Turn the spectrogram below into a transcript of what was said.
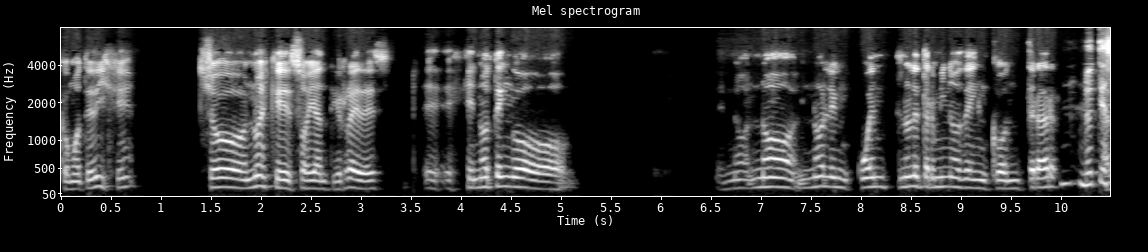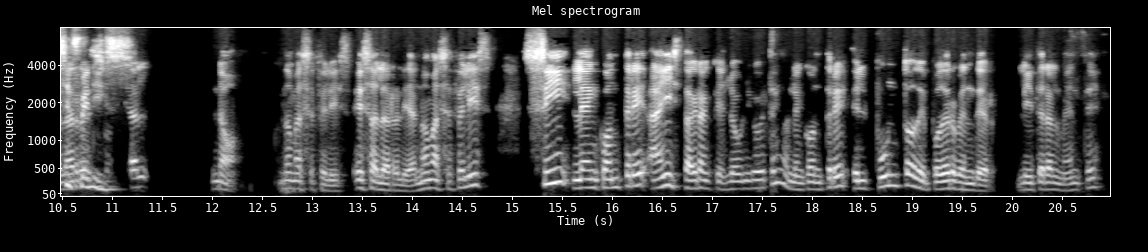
como te dije, yo no es que soy anti-redes, eh, es que no tengo, no, no, no le encuentro, no le termino de encontrar. No te hace feliz. No, no me hace feliz. Esa es la realidad. No me hace feliz. Sí le encontré a Instagram, que es lo único que tengo, le encontré el punto de poder vender, literalmente,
